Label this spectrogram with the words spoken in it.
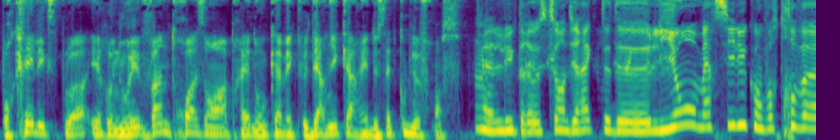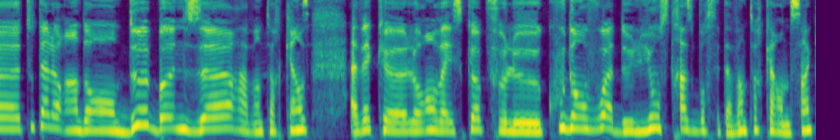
pour créer l'exploit et renouer 23 ans après donc avec le dernier carré de cette Coupe de France. Luc Dréosté en direct de Lyon. Merci Luc, on vous retrouve euh, tout à l'heure hein, dans deux bonnes heures à 20h15 avec euh, Laurent Weisskopf le coup d'envoi de Lyon-Strasbourg, c'est à 20h45.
